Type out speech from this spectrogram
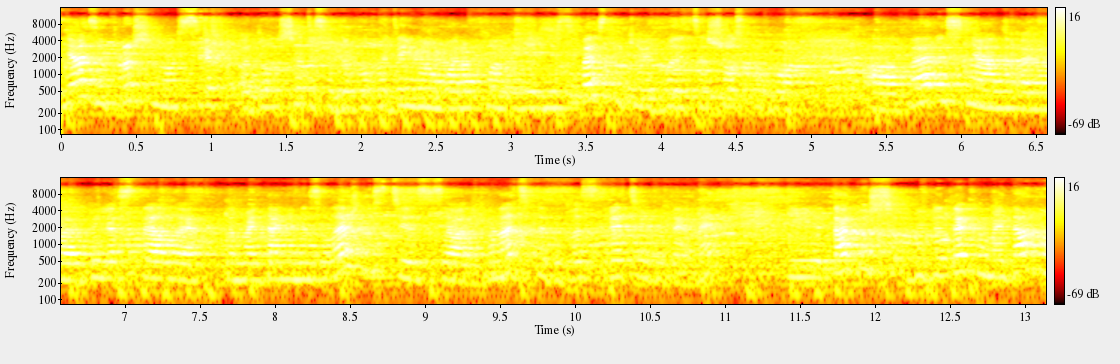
дня. Запрошуємо всіх долучитися до благодійного марафону Єдність Фест, який відбудеться 6 вересня е, біля стели на Майдані Незалежності з 12 до 23 години. І також бібліотека Майдану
